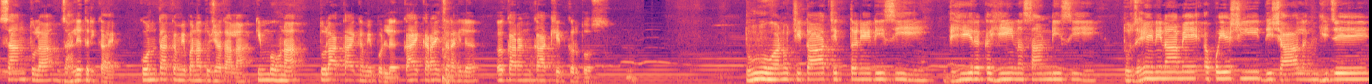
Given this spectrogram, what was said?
सांग तुला झाले तरी काय? कोणता कमीपणा तुझ्यात आला? किंबहुना तुला काय कमी पडलं? काय करायचं राहिलं? अकारण का खेद करतोस? तू अनुचिता चित्तने दिसी धीर कही न सांडीसी. तुझे निनामे अपयशी दिशा लंघिजे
